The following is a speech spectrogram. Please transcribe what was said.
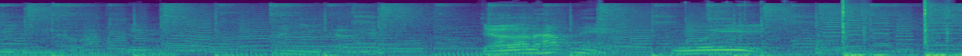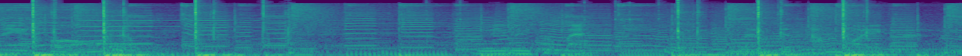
วิ่งนะวะลืมน่าอยู่แถวนี้เจอแล้วครับเนี่ยคุยให้ของครับคุยมันเข้าไปมันจะทำไวขนาดนี้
